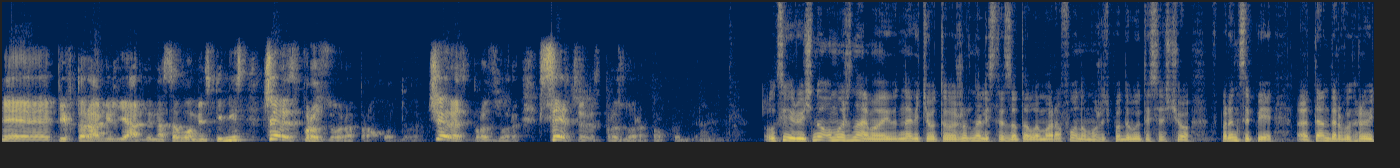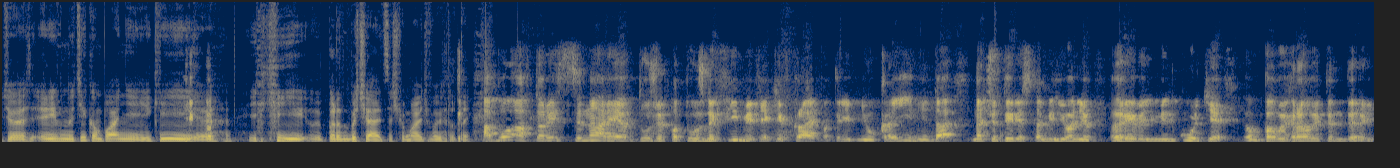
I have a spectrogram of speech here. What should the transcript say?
е, півтора мільярди на Солом'янський міст через Прозоро проходило. Через Прозоро. Все через Прозоро проходило. Олексій Юрійович, ну ми ж знаємо, навіть от е, журналісти за телемарафоном можуть подивитися, що в принципі е, тендер виграють е, рівно ті компанії, які, які передбачається, що мають виграти. Або автори сценаріїв дуже потужних фільмів, які вкрай потрібні Україні, да, на 400 мільйонів гривень мінкульті повиграли тендери.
